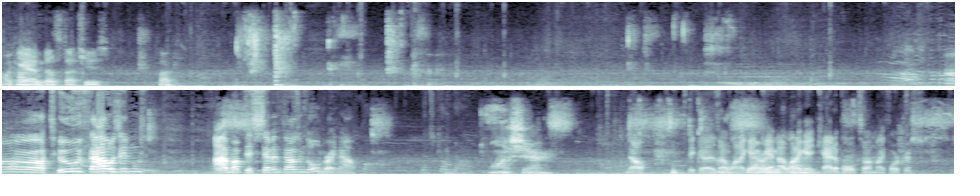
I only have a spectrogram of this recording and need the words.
I can't Yeah. even build statues. Fuck. Ah, oh, 2,000! I'm up to 7,000 gold right now. Let's go now. Want to share? No, because I want to get I want to get catapults on my fortress.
